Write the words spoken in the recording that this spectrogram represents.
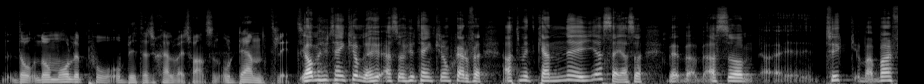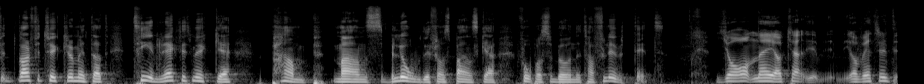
de, de håller på att bita sig själva i svansen ordentligt. Ja, men hur tänker de det? Hur, alltså, hur tänker de själva? För att de inte kan nöja sig? Alltså, alltså, tyck, varför, varför tycker de inte att tillräckligt mycket pampmansblod från spanska fotbollsförbundet har flutit? Ja, nej, jag, kan, jag, vet inte,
